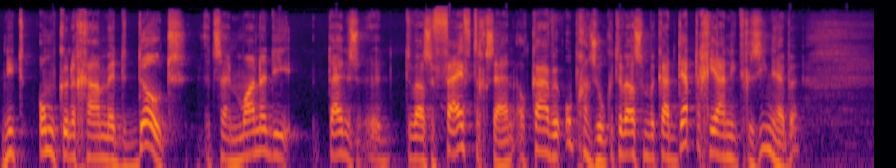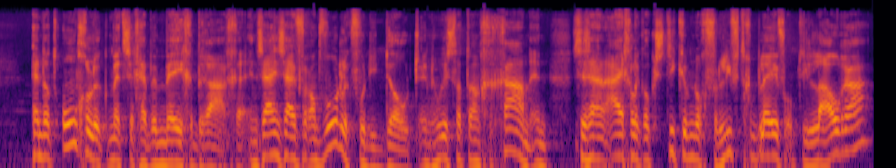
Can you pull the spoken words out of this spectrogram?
niet om kunnen gaan met de dood. Het zijn mannen die tijdens, uh, terwijl ze 50 zijn, elkaar weer op gaan zoeken. Terwijl ze elkaar 30 jaar niet gezien hebben en dat ongeluk met zich hebben meegedragen. En zijn zij verantwoordelijk voor die dood? En hoe is dat dan gegaan? En ze zijn eigenlijk ook stiekem nog verliefd gebleven op die Laura.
